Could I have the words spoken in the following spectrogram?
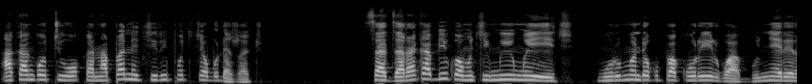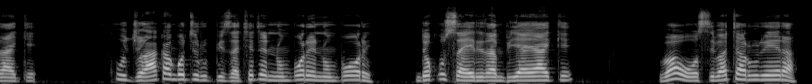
Akangotiwo kana pane chiripo chichabuda zvacho sadza rakabikwa muchimwimwi ichi. Murume ndokupakurirwa gunyere rake. Kudya akangoti rupiza chete nombore nombore ndokusairira mbiya yake. Vahosi vatarurera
